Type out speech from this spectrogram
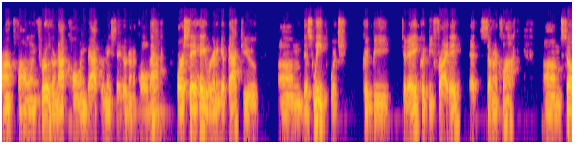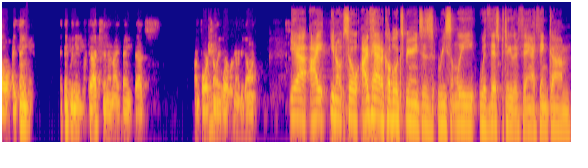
aren't following through. They're not calling back when they say they're going to call back or say, hey, we're going to get back to you um, this week, which could be today, could be Friday at seven o'clock. Um, so I think I think we need protection, and I think that's unfortunately where we're going to be going. Yeah, I you know, so I've had a couple experiences recently with this particular thing. I think um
